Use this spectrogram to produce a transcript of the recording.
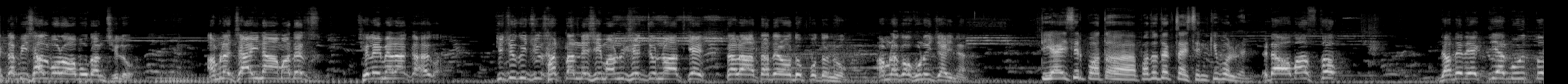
একটা বিশাল বড় অবদান ছিল। আমরা চাই না আমাদের ছেলেমেয়েরা কিছু কিছু সাত্তান্বেষী মানুষের জন্য আজকে তারা তাদের অধঃপতন হোক। আমরা কখনোই চাই না। টিআইসির পদত্যাগ চাইছেন কি বলবেন? এটা অবাস্তব। যাদের এখতিয়ার গুরুত্ব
